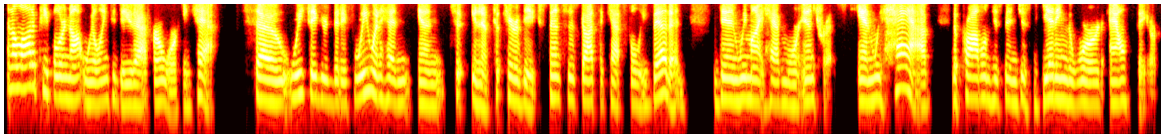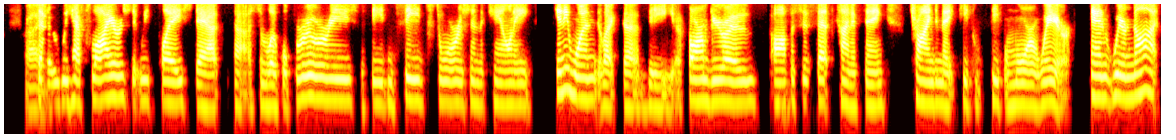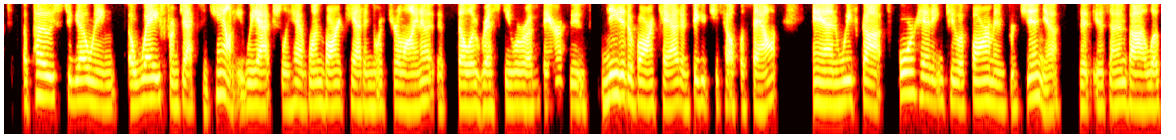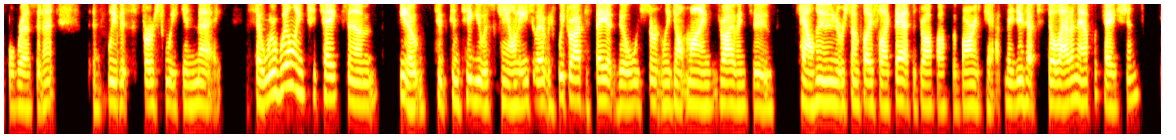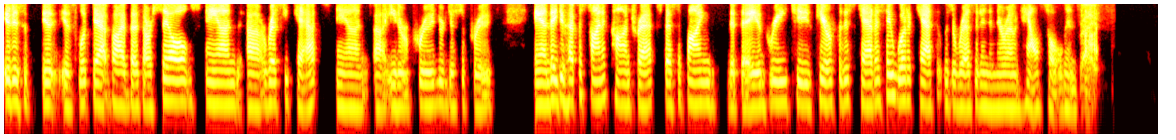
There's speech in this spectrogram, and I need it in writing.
And a lot of people are not willing to do that for a working cat. So we figured that if we went ahead and, and to, you know took care of the expenses, got the cat fully vetted, then we might have more interest. And we have. The problem has been just getting the word out there. Right. So we have flyers that we placed at uh, some local breweries, the feed and seed stores in the county, anyone like uh, the Farm Bureau offices, that kind of thing, trying to make people people more aware. And we're not opposed to going away from Jackson County. We actually have one barn cat in North Carolina, a fellow rescuer up there who needed a barn cat and figured she'd help us out. And we've got four heading to a farm in Virginia that is owned by a local resident. I believe it's the first week in May. So we're willing to take them, you know, to contiguous counties. If we drive to Fayetteville, we certainly don't mind driving to Calhoun or someplace like that to drop off a barn cat. They do have to fill out an application. It is it is looked at by both ourselves and uh, rescue cats, and uh, either approved or disapproved. And they do have to sign a contract specifying that they agree to care for this cat as they would a cat that was a resident in their own household inside. Right.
